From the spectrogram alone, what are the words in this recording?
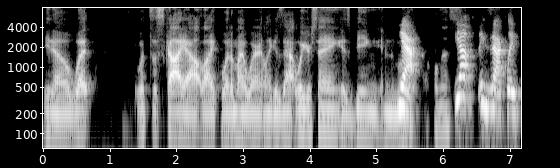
You know, what what's the sky out like? What am I wearing? Like, is that what you're saying? Is being in the moment yeah. Yeah, exactly.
